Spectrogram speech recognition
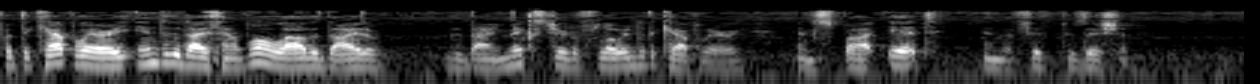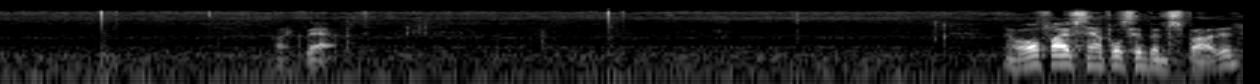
put the capillary into the dye sample, allow the dye, to, the dye mixture to flow into the capillary, and spot it in the fifth position, like that. Now all five samples have been spotted.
